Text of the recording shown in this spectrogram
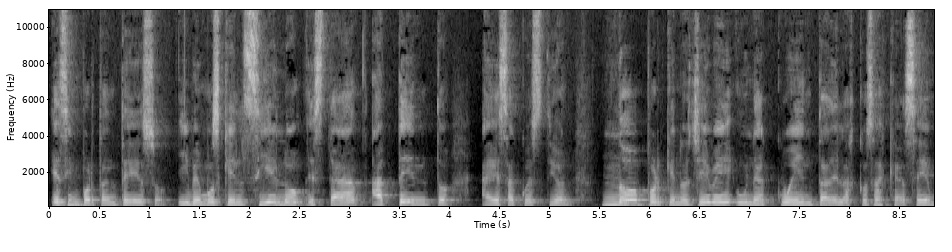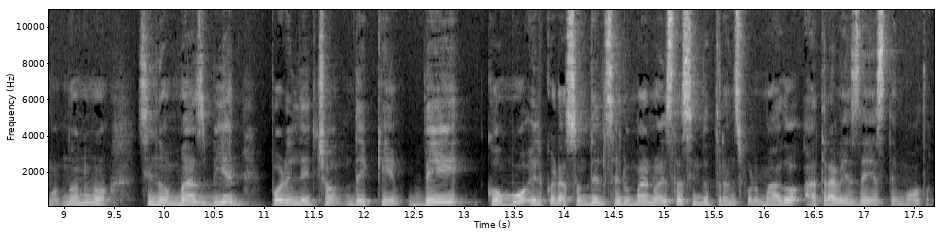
es importante eso y vemos que el cielo está atento a esa cuestión. No porque nos lleve una cuenta de las cosas que hacemos, no, no, no, sino más bien por el hecho de que ve cómo el corazón del ser humano está siendo transformado a través de este modo.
